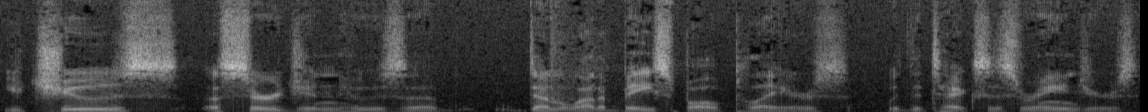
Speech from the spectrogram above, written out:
You choose a surgeon who's uh, done a lot of baseball players with the Texas Rangers,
